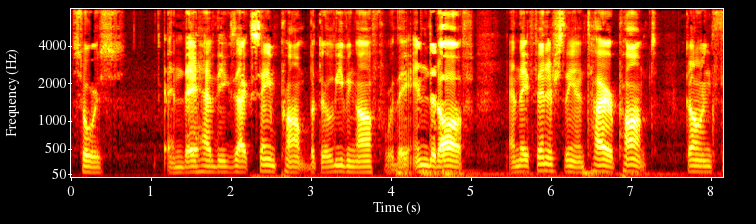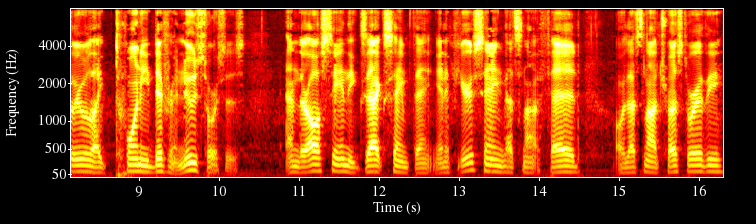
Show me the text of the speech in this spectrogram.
source. And they have the exact same prompt but they're leaving off where they ended off. And they finish the entire prompt going through like 20 different news sources. And they're all saying the exact same thing. And if you're saying that's not fed or that's not trustworthy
